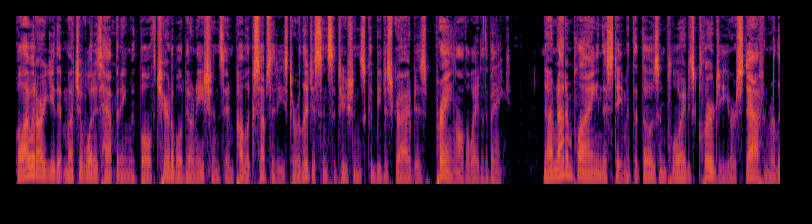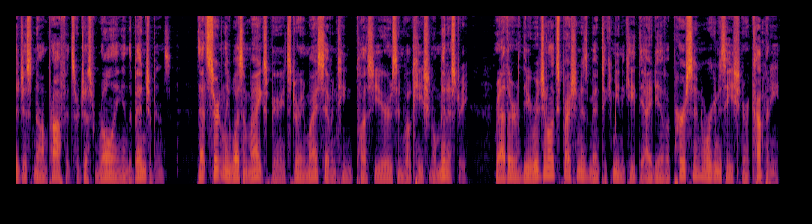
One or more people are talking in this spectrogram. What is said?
Well, I would argue that much of what is happening with both charitable donations and public subsidies to religious institutions could be described as praying all the way to the bank. Now, I'm not implying in this statement that those employed as clergy or staff in religious nonprofits are just rolling in the Benjamins. That certainly wasn't my experience during my 17 plus years in vocational ministry. Rather, the original expression is meant to communicate the idea of a person, organization, or company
